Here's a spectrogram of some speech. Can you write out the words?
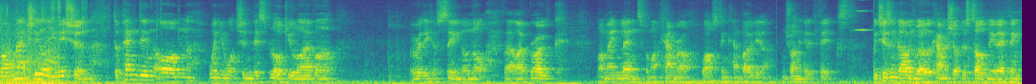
Well, I'm actually on a mission. Depending on when you're watching this vlog, you'll either already have seen or not that I broke my main lens for my camera whilst in Cambodia. I'm trying to get it fixed, which isn't going well. The camera shop just told me they think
